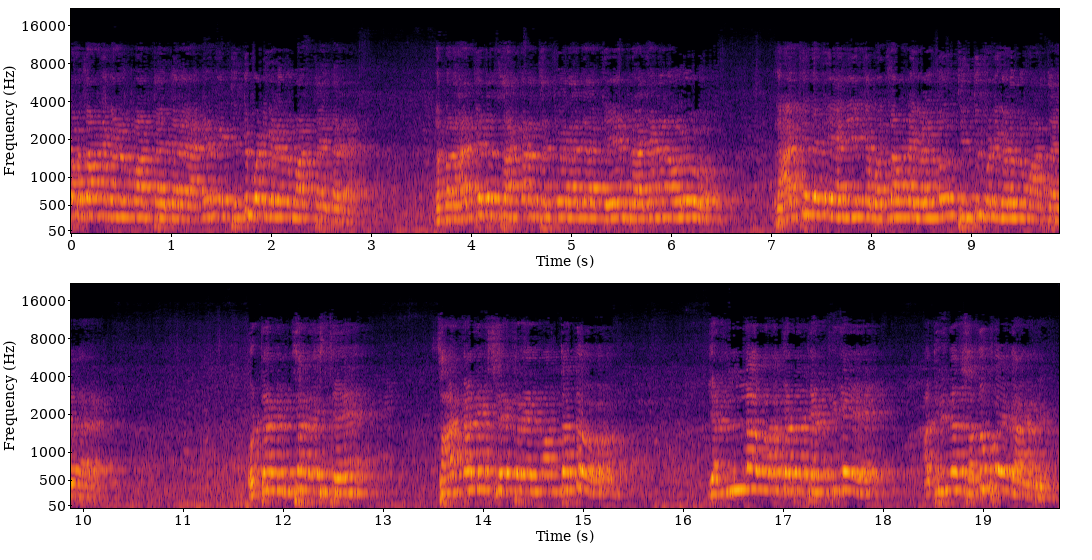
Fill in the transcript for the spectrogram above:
ಬದಲಾವಣೆಗಳನ್ನು ಮಾಡ್ತಾ ಇದ್ದಾರೆ, ಅನೇಕ ತಿದ್ದುಪಡಿಗಳನ್ನು ಮಾಡ್ತಾ ಇದ್ದಾರೆ. ನಮ್ಮ ರಾಜ್ಯದ ಸಹಕಾರ ಸಚಿವರಾದ ಕೆ ಎನ್ ರಾಜಣ್ಣನವರು ರಾಜ್ಯದಲ್ಲಿ ಅನೇಕ ಬದಲಾವಣೆಗಳನ್ನು, ತಿದ್ದುಪಡಿಗಳನ್ನು ಮಾಡ್ತಾ ಇದ್ದಾರೆ. ಒಟ್ಟಾರೆ ವಿಚಾರಿಸ್ತೇ ಸಹಕಾರಿ ಕ್ಷೇತ್ರ ಎನ್ನುವಂಥದ್ದು ಎಲ್ಲ ಜನರಿಗೆ ಅದರಿಂದ ಸದುಪಯೋಗ ಆಗಬೇಕು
